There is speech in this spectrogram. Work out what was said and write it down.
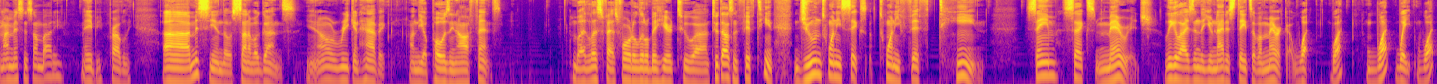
am I missing somebody? Maybe, probably. Uh, I miss seeing those son of a guns, you know, wreaking havoc on the opposing offense. But let's fast forward a little bit here to uh, 2015, June 26th of 2015. Same sex marriage legalized in the United States of America. What? What? What? Wait, what?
